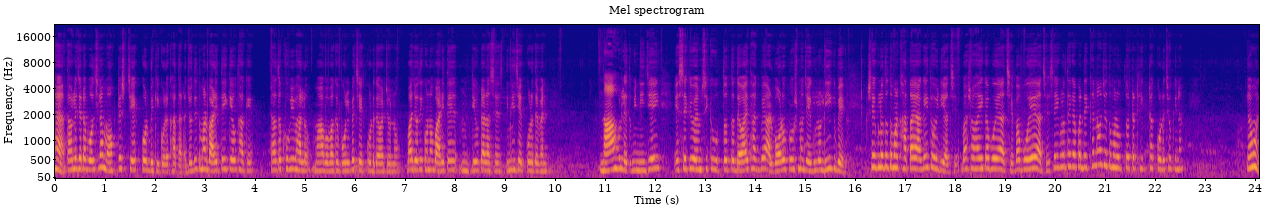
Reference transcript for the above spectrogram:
হ্যাঁ তাহলে যেটা বলছিলাম মক টেস্ট চেক করবে কি করে খাতাটা? যদি তোমার বাড়িতেই কেউ থাকে, তাহলে তো খুবই ভালো। মা বাবাকে বলবে চেক করে দেওয়ার জন্য। বা যদি কোনো বাড়িতে টিউটার আসে, তিনি চেক করে দেবেন। না হলে তুমি নিজেই এসে কিউ এমসিকিউ উত্তর তো দেওয়াই থাকবে। আর বড় প্রশ্ন যেগুলো লিখবে, সেগুলো তো তোমার খাতায় আগেই তৈরি আছে, বা সহায়িকা বইয়ে আছে, বা বইয়ে আছে সেইগুলো থেকে একবার দেখে নাও যে তোমার উত্তরটা ঠিকঠাক করেছ কি না কেমন?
